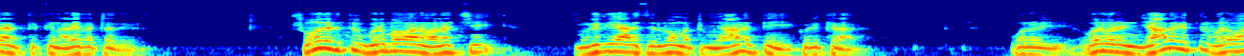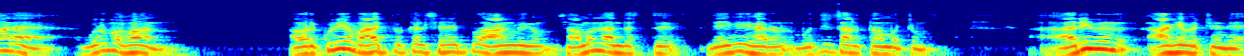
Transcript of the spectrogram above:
நேரத்திற்கு நடைபெற்றது. சோதனத்தில் குரு பகவான் வளர்ச்சி மிகுதியான செல்வம் மற்றும் ஞானத்தை குறிக்கிறார். ஒரு ஒருவரின் ஜாதகத்தில் வருவான குரு பகவான் அவருக்குரிய வாய்ப்புகள் செழிப்பு ஆன்மீகம் சமூக அந்தஸ்து தெய்வீக அருள் புத்திசாலித்தனம் மற்றும் அறிவு ஆகியவற்றினுடைய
